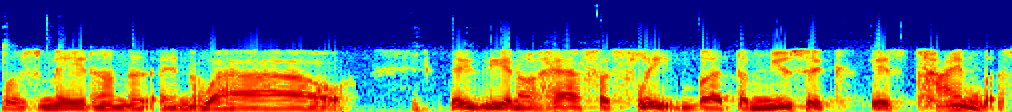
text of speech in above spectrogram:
was made on the and wow. They you know half asleep but the music is timeless.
